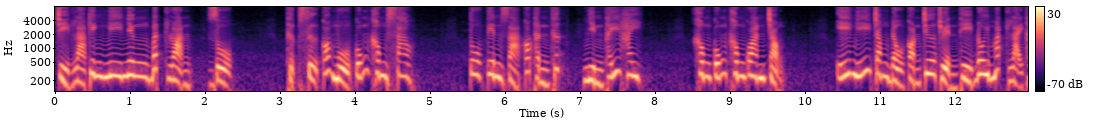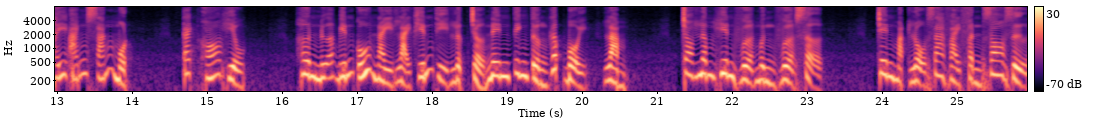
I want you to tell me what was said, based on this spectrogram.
Chỉ là kinh nghi nhưng bất loạn, dù thực sự có mù cũng không sao. Tu tiên giả có thần thức, nhìn thấy hay. Không cũng không quan trọng. Ý nghĩ trong đầu còn chưa chuyển thì đôi mắt lại thấy ánh sáng một. Cách khó hiểu. Hơn nữa biến cố này lại khiến thị lực trở nên tinh tường gấp bội, làm cho Lâm Hiên vừa mừng vừa sợ. Trên mặt lộ ra vài phần do dự,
